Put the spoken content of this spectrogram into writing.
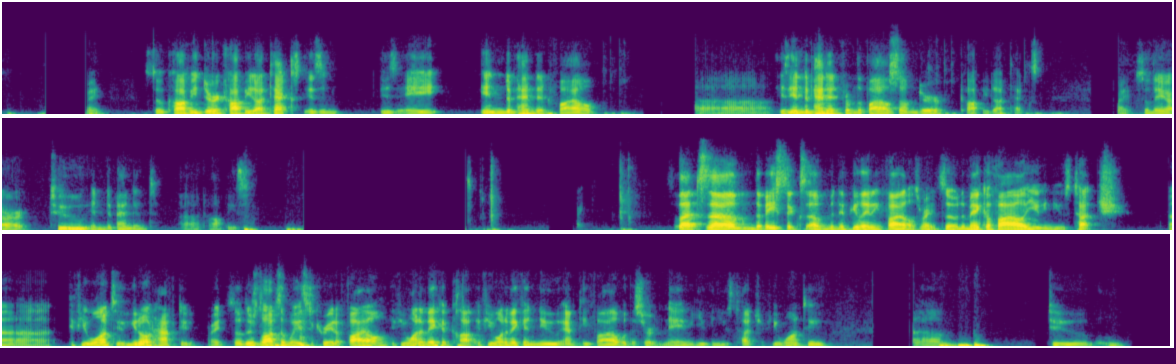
right? So copy dir copy.txt is an is a independent file uh, is independent from the file sumdir copy.txt, right? So they are two independent uh, copies. So that's um, the basics of manipulating files, right? So to make a file, you can use touch uh, if you want to. You don't have to, right? So there's lots of ways to create a file. If you want to make a if you want to make a new empty file with a certain name, you can use touch if you want to. Um, to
